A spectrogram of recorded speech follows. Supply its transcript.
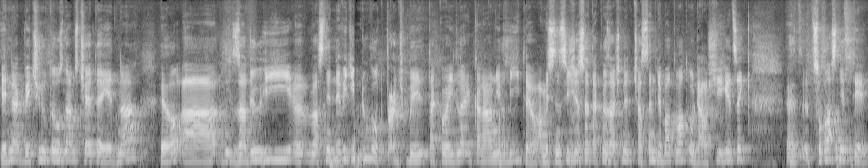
Jednak většinu toho znám z ČT1 jo, a za druhý eh, vlastně nevidím důvod, proč by takovýhle kanál měl být. Jo. A myslím si, že se takhle začne časem debatovat o dalších věcech. Eh, co vlastně ty,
